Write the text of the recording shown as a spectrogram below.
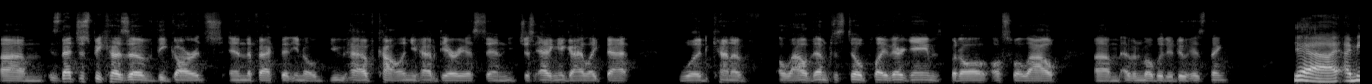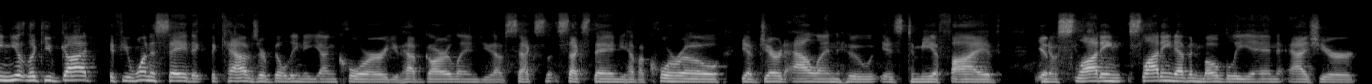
Um, is that just because of the guards and the fact that you know you have Collin, you have Darius, and just adding a guy like that would kind of allow them to still play their games, but also allow um, Evan Mobley to do his thing? Yeah, I mean, you look, you've got if you want to say that the Cavs are building a young core, you have Garland, you have Sex, Sexton, you have Okoro, you have Jarrett Allen, who is to me a five. Yep. You know, slotting slotting Evan Mobley in as your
